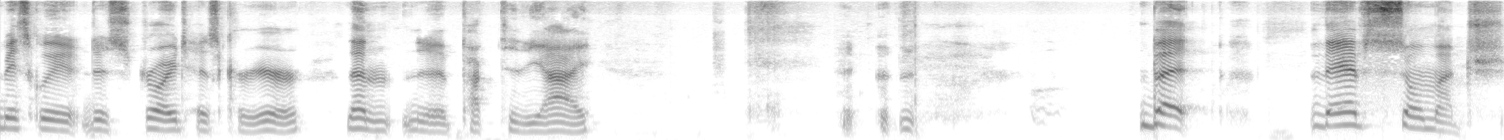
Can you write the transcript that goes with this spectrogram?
basically destroyed his career, then the puck to the eye. But they have so much.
